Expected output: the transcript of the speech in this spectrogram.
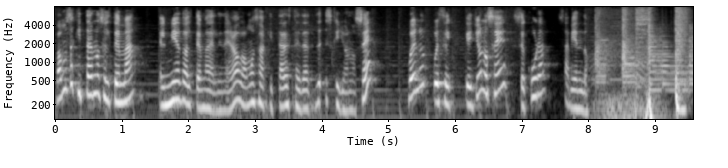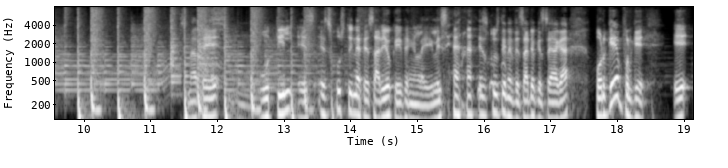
vamos a quitarnos el tema, el miedo al tema del dinero, vamos a quitar esta idea, es que yo no sé, bueno, pues el que yo no sé se cura sabiendo. Me hace útil, es, es, justo y necesario que dicen en la iglesia, es justo y necesario que se haga. ¿Por qué? Porque eh,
